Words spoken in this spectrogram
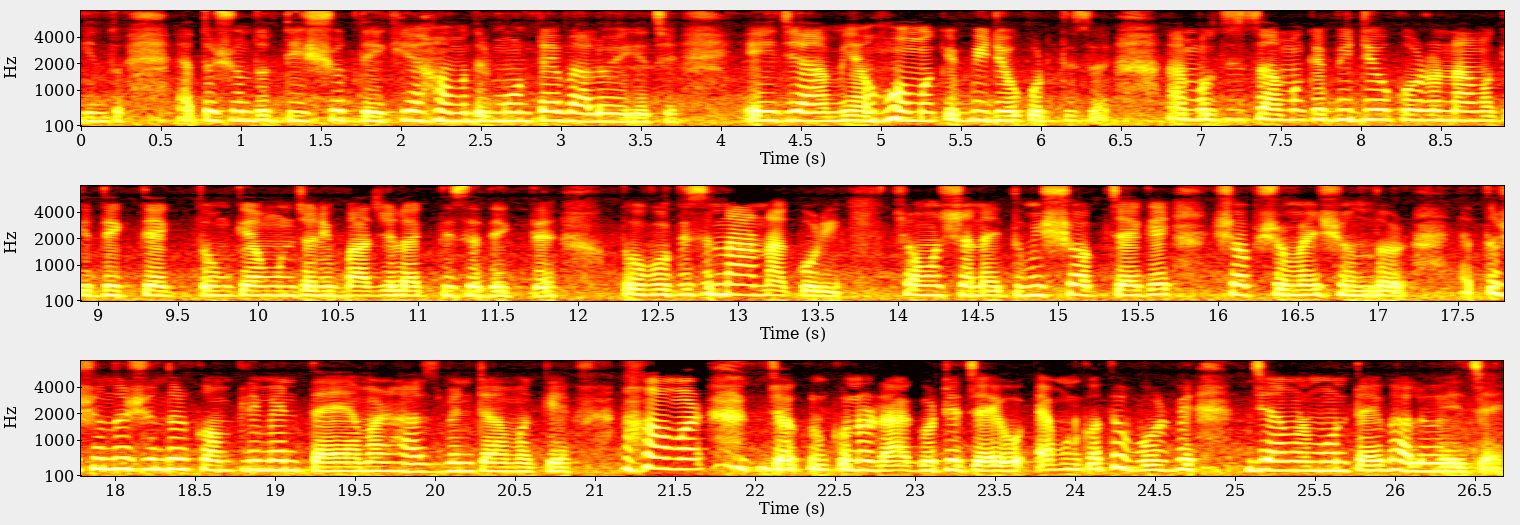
কিন্তু এত সুন্দর দৃশ্য দেখে আমাদের মনটাই ভালো হয়ে গেছে। এই যে আমি ও আমাকে ভিডিও করতেছে। আমি বলতেছি আমাকে ভিডিও করো না, আমাকে দেখতে একদম কেমন জানি বাজে লাগতেছে দেখতে। তো বলতেছে, না না করি, সমস্যা নাই, তুমি সব জায়গায় সব সময় সুন্দর। এত সুন্দর সুন্দর কমপ্লিমেন্ট দেয় আমার হাজব্যান্ডটা আমাকে। আমার যখন কোনো রাগ উঠে যায়, ও এমন কথা বলবে যে আমার মনটাই ভালো হয়ে যায়।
